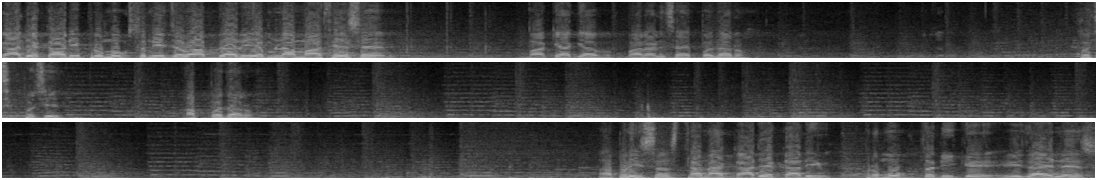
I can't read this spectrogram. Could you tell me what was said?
કાર્યકારી પ્રમુખ શ્રીની જવાબદારી એમના માથે છે. બાકી આ ગયા, બારાણી સાહેબ પધારો. પછી પછી આપ પધારો. આપણી સંસ્થાના કાર્યકારી પ્રમુખ તરીકે હિજાયનેશ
